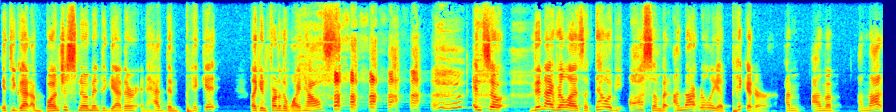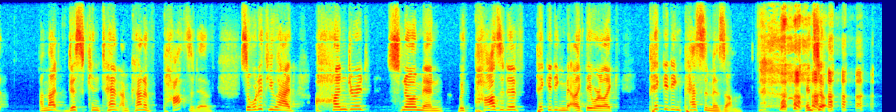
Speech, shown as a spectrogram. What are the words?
if you got a bunch of snowmen together and had them picket, like in front of the White House. and so then I realized like that would be awesome, but I'm not really a picketer. I'm I'm a I'm not I'm not discontent. I'm kind of positive. So what if you had a hundred snowmen with positive picketing, like they were like picketing pessimism. and so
